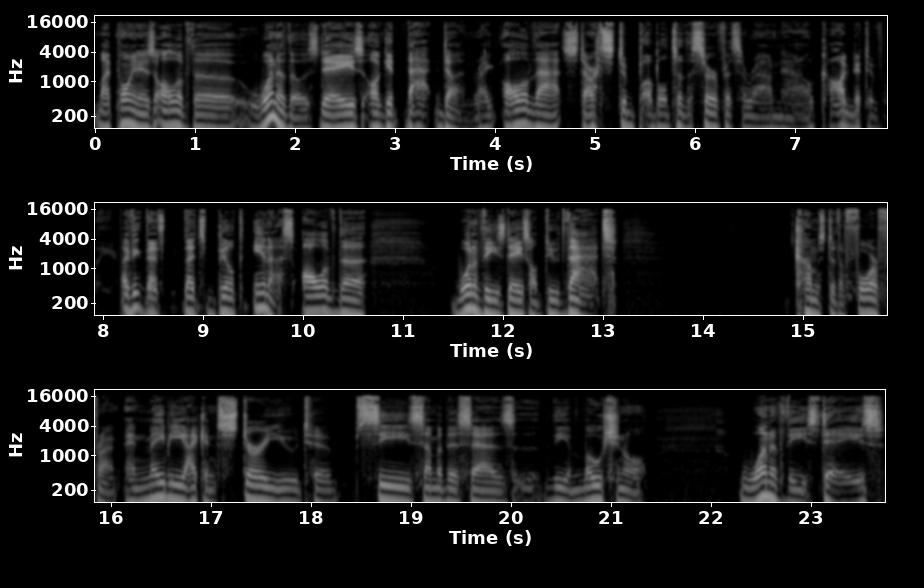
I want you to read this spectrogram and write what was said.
my point is all of the one of those days I'll get that done, right? All of that starts to bubble to the surface around now cognitively. I think that's that's built in us. All of the one of these days I'll do that comes to the forefront and maybe I can stir you to see some of this as the emotional one of these days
